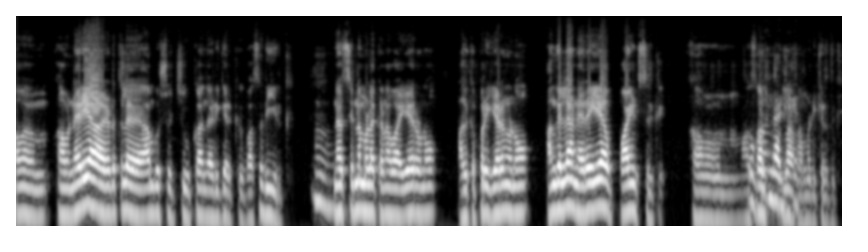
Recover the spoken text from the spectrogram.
அவன் அவன் நிறையா இடத்துல ஆம்புஷ் வச்சு உட்காந்து அடிக்கிறதுக்கு வசதி இருக்குது. நான் சின்னமலை கனவா ஏறணும் அதுக்கப்புறம் இறங்கணும் அங்கெல்லாம் நிறைய பாயிண்ட்ஸ் இருக்குது. நம்ம அடிக்கிறதுக்கு.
